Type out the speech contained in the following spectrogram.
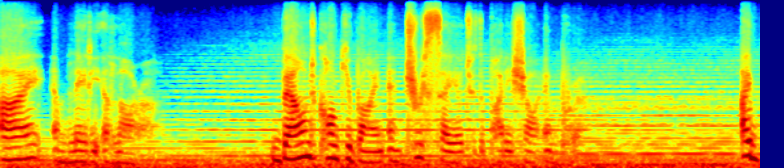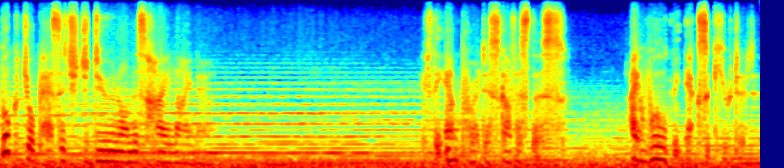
I am Lady Elara, bound concubine and truth-sayer to the Padishah Emperor. I booked your passage to Dune on this highliner. If the Emperor discovers this, I will be executed.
